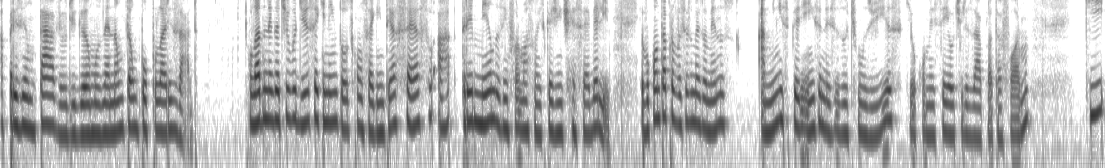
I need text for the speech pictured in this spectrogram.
apresentável, digamos, né, não tão popularizado. O lado negativo disso é que nem todos conseguem ter acesso a tremendas informações que a gente recebe ali. Eu vou contar para vocês mais ou menos a minha experiência nesses últimos dias que eu comecei a utilizar a plataforma, que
